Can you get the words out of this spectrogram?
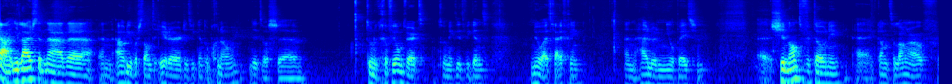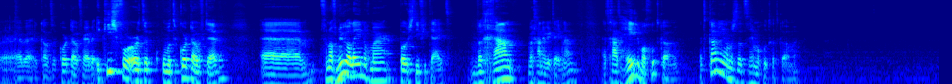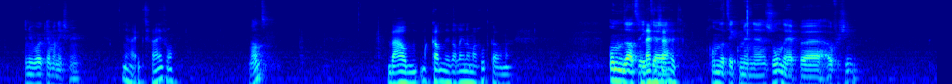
Ja, je luistert naar uh, een audiobestand eerder dit weekend opgenomen. Dit was uh, toen ik gefilmd werd, toen ik dit weekend 0 uit 5 ging. Een huilende Neil Petersen. Uh, gênante vertoning. ik kan het er langer over hebben, ik kan het er kort over hebben. Ik kies voor om het er kort over te hebben. vanaf nu alleen nog maar positiviteit. We gaan, we gaan er weer tegenaan. Het gaat helemaal goed komen. Het kan niet anders dat het helemaal goed gaat komen. En nu hoor ik helemaal niks meer. Ja, ik twijfel. Want? Waarom kan dit alleen nog maar goed komen? Omdat ik, Leg eens uh, uit. omdat ik mijn uh, zonde heb uh, overzien.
